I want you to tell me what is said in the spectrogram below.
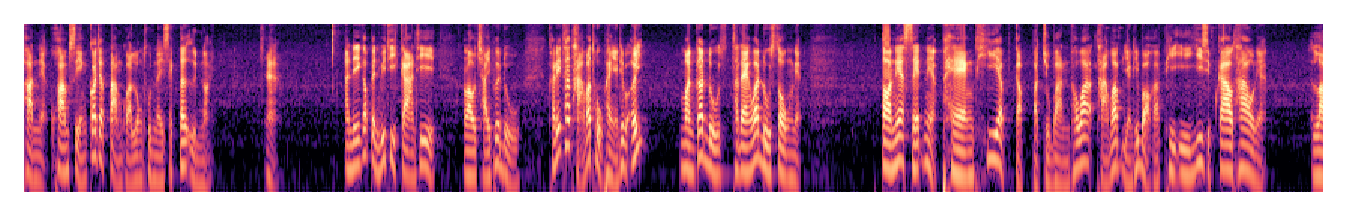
ภัณฑ์เนี่ยความเสี่ยงก็จะต่ำกว่าลงทุนในเซกเตอร์อื่นหน่อยอ่าอันนี้ก็เป็นวิธีการที่เราใช้เพื่อดู คราวนี้ถ้าถามว่าถูกแพงอย่างที่บอกเอ้ยมันก็ดูแสดงว่าดูทรงเนี่ยตอนนี้เซ็ตเนี่ยแพงเทียบกับปัจจุบัน เพราะว่าถามว่าอย่างที่บอกครับ PE 29 เท่าเนี่ยเรา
